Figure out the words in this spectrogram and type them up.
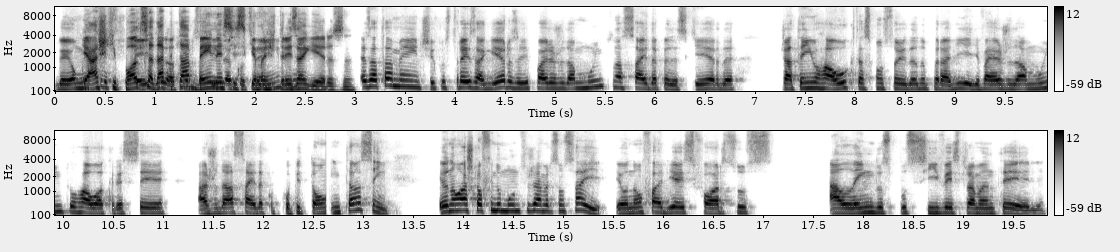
ganhou muito. E acho que pode se adaptar bem nesse esquema de três zagueiros. Né? Exatamente. E com os três zagueiros, ele pode ajudar muito na saída pela esquerda. Já tem o Raul que está se consolidando por ali, ele vai ajudar muito o Raul a crescer, ajudar a saída com o Piton. Então, assim, eu não acho que é o fim do mundo se o Jamerson sair. Eu não faria esforços além dos possíveis para manter ele.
